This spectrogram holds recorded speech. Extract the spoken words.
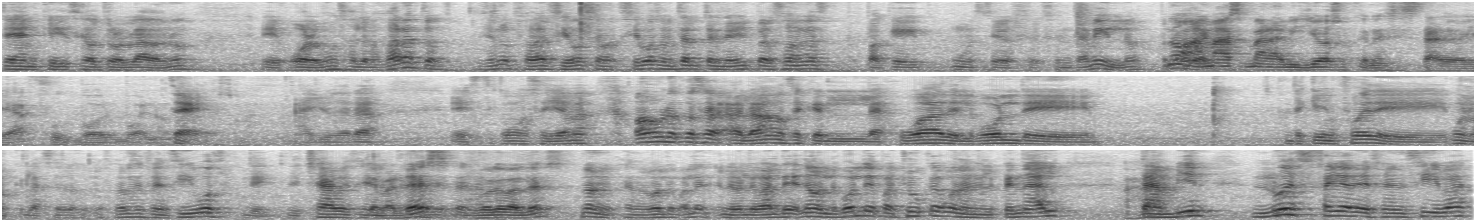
tengan que irse a otro lado, ¿no? Eh, o lo vamos a salir más barato. Diciendo, pues, a ver, si vamos a, si vamos a meter 30.000 personas, ¿para qué un estadio de 60.000, no? Pero no, bueno. además maravilloso que en ese estadio haya fútbol bueno. Sí, ayudará. Este, ¿Cómo se llama? Ah, una cosa, hablábamos de que la jugada del gol de. ¿De quién fue? De, bueno, que las- los jugadores defensivos de, de Chávez. ¿De Valdés? ¿El gol de Valdés? No, el gol de Valdés, el de Valdés- no, el gol de Pachuca, bueno, en el penal, Ajá. también no es falla defensiva,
